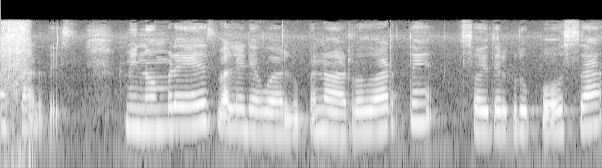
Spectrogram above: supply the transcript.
buenas tardes. Mi nombre es Valeria Guadalupe Navarro Duarte. Soy del grupo OSA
